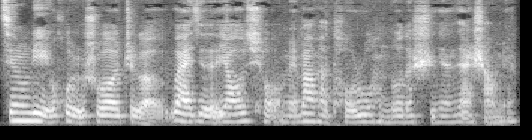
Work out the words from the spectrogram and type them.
精力，或者说这个外界的要求，没办法投入很多的时间在上面。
